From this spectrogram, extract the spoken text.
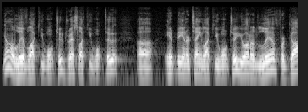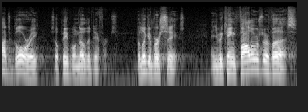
You don't live like you want to, dress like you want to, uh, be entertained like you want to. You ought to live for God's glory so people know the difference. But look at verse 6. And you became followers of us,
